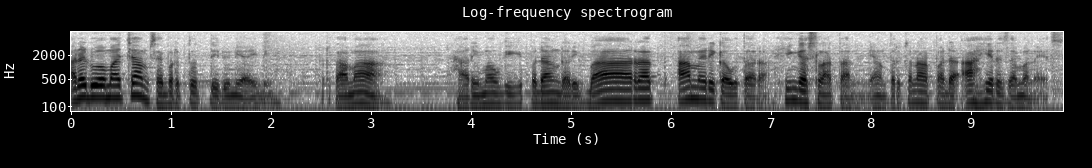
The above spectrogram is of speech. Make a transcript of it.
Ada dua macam sabertooth di dunia ini. Pertama, harimau gigi pedang dari barat Amerika Utara hingga selatan yang terkenal pada akhir zaman es.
